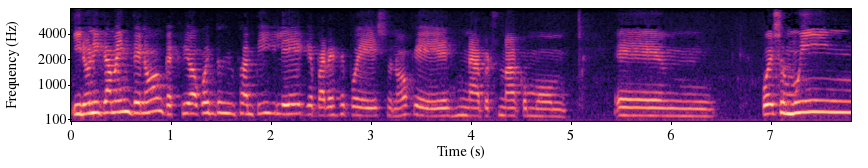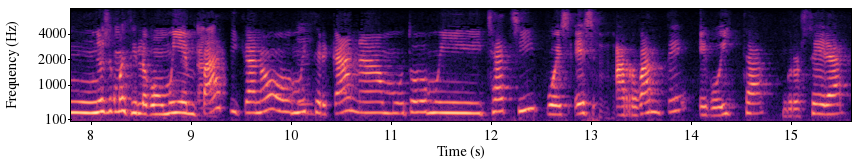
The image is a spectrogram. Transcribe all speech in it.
irónicamente, ¿no? Aunque escriba cuentos infantiles, que parece pues eso, ¿no? Que es una persona como... eh, pues eso, muy, no sé cómo decirlo, como muy empática, ¿no? Muy cercana, muy- todo muy chachi, pues es arrogante, egoísta, grosera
